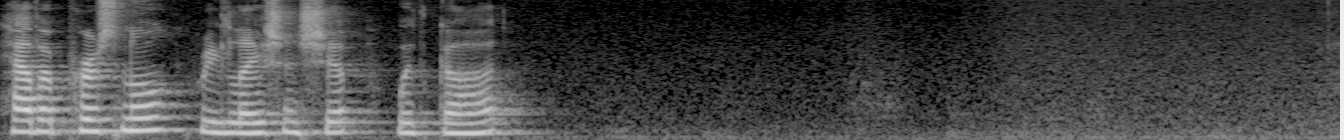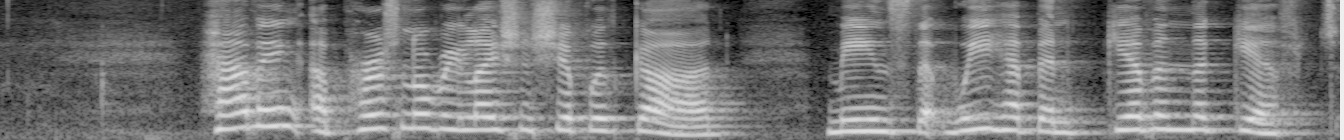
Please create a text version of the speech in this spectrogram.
have a personal relationship with God? Having a personal relationship with God means that we have been given the gift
